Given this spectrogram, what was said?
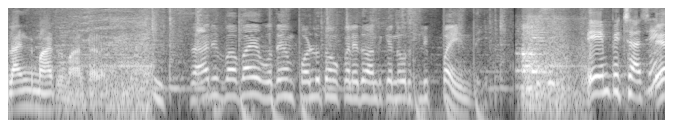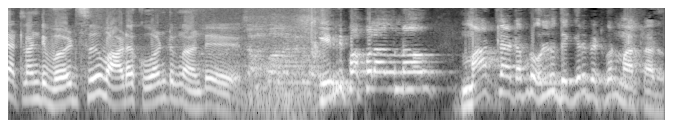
ఇలాంటి మాటలు మాట్లాడాలి. సారీ బాబాయ్ ఉదయం పళ్ళు తోముకోలేదు అందుకే నోరు స్లిప్ అయింది. ఏం పిచ్చాచి ఏ అట్లాంటి వర్డ్స్ వాడకు అంటున్నా అంటే ఎన్ని పప్పలాగా ఉన్నావు? మాట్లాడేటప్పుడు ఒళ్ళు దగ్గర పెట్టుకొని మాట్లాడు.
